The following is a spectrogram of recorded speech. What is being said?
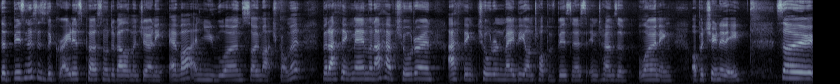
that business is the greatest personal development journey ever, and you learn so much from it. But I think, man, when I have children, I think children may be on top of business in terms of learning opportunity. So,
